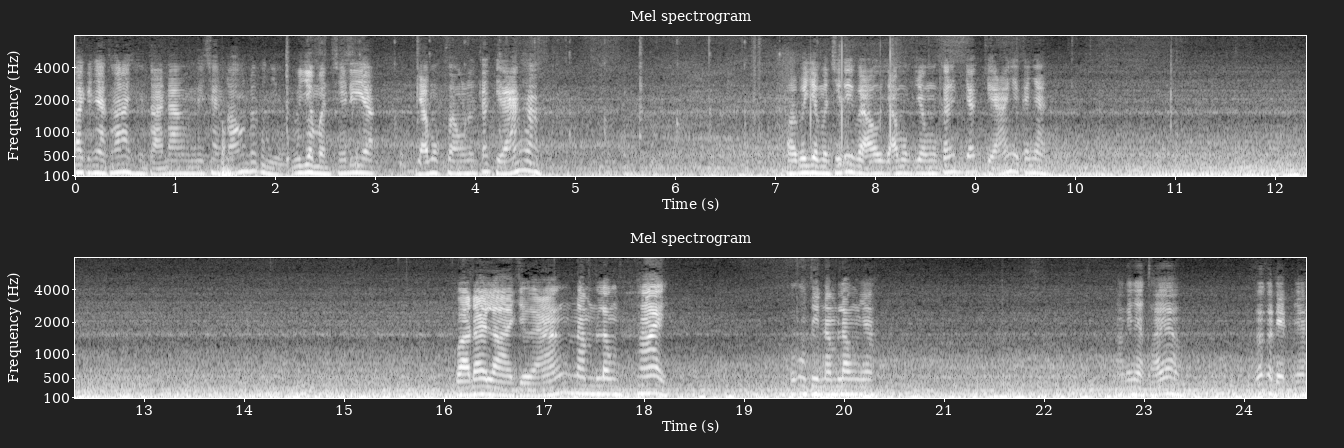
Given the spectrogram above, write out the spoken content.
hai cả nhà thấy này, hiện tại đang đi săn đón rất là nhiều. Bây giờ mình sẽ đi à, dạo một vòng lên các dự án ha. Rồi bây giờ mình sẽ đi vào dạo một vòng các các dự án nha cả nhà. Và đây là dự án Nam Long 2 của công ty Nam Long nha. Đó, cả nhà thấy không? Rất là đẹp nha.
